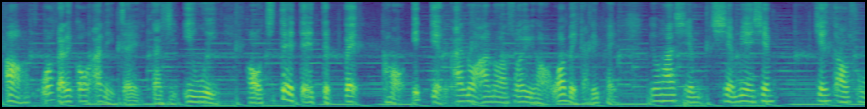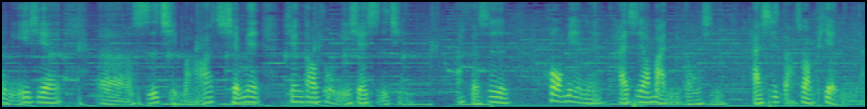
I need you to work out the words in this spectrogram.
啊、我跟你讲按你这，但是因为哦，这对特别哦，一点安诺安诺，所以哈、哦，我没跟你赔，因为他前前面先先告诉你一些呃实情嘛，啊，前面先告诉你一些实情啊，可是后面呢还是要卖你东西。还是打算骗你啊？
